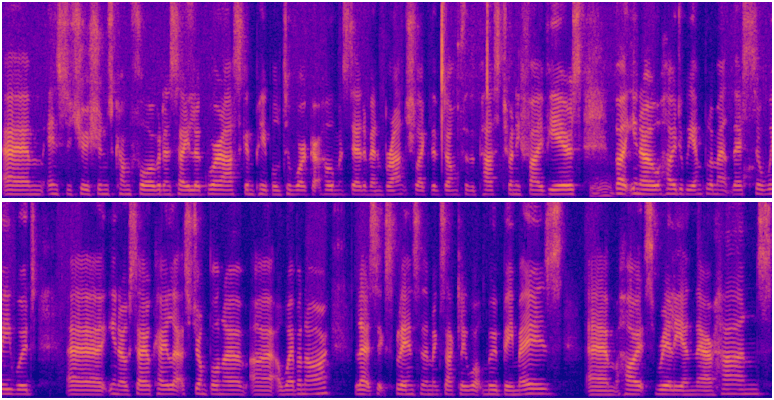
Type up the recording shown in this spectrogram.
um, institutions come forward and say, look, we're asking people to work at home instead of in branch like they've done for the past 25 years. Mm. But, you know, how do we implement this? So we would, uh, you know, say, okay, let's jump on a, a, a webinar. Let's explain to them exactly what Moodbeam is, um, how it's really in their hands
